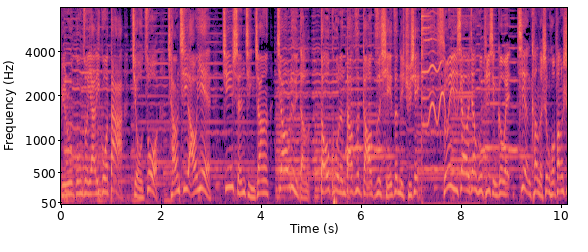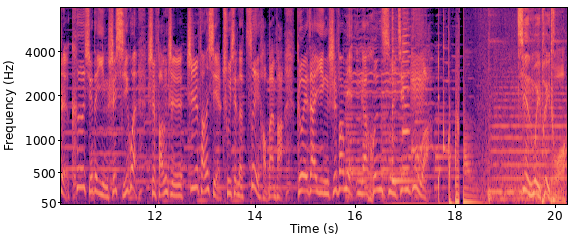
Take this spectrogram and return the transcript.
比如工作压力过大、久坐、长期熬夜、精神紧张、焦虑等，都可能导致高脂血症的出现。所以，笑傲江湖提醒各位，健康的生活方式、科学的饮食习惯是防止脂肪血出现的最好办法。各位在饮食方面应该荤素兼顾啊！健胃配妥，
